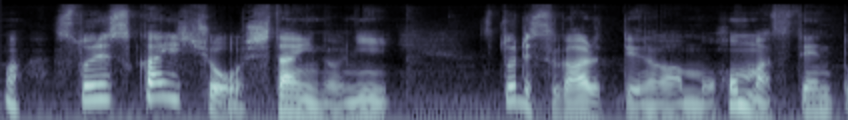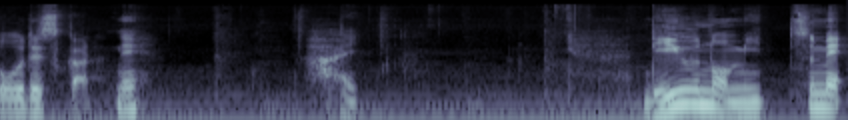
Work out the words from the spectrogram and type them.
まあ、ストレス解消をしたいのにストレスがあるっていうのはもう本末転倒ですからね。はい。理由の3つ目。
